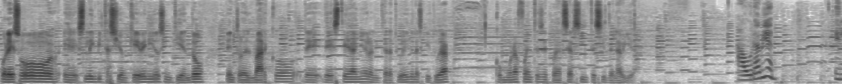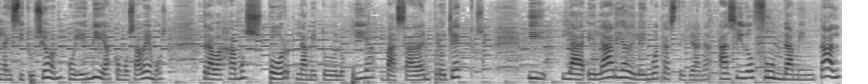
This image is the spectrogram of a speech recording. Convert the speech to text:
Por eso es la invitación que he venido sintiendo dentro del marco de, de este año de la literatura y de la escritura como una fuente de poder ser síntesis de la vida. Ahora bien, en la institución, hoy en día, como sabemos, trabajamos por la metodología basada en proyectos. Y la, el área de lengua castellana ha sido fundamental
